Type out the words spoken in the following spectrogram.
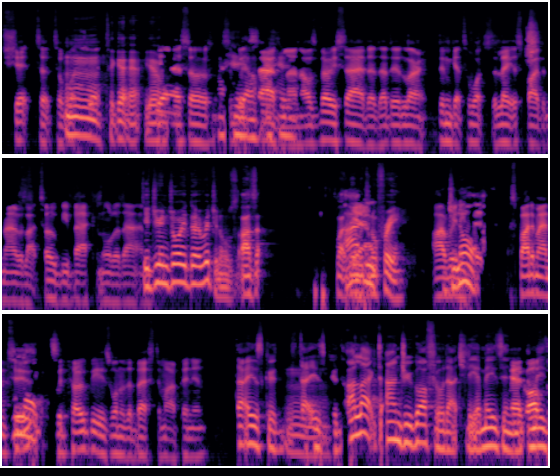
shit to, to watch it. Mm, to get it, yeah. Yeah, so it's a bit ya, I sad, hear man. I was very sad that I didn't like didn't get to watch the latest Spider Man with like Tobey back and all of that. Did you enjoy the originals? As like the I- original three? I really Do you know did. Spider Man Two liked- with Tobey is one of the best in my opinion. That is good. That is Mm. good. I liked Andrew Garfield actually. Amazing. Yeah, amazing. Garfield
